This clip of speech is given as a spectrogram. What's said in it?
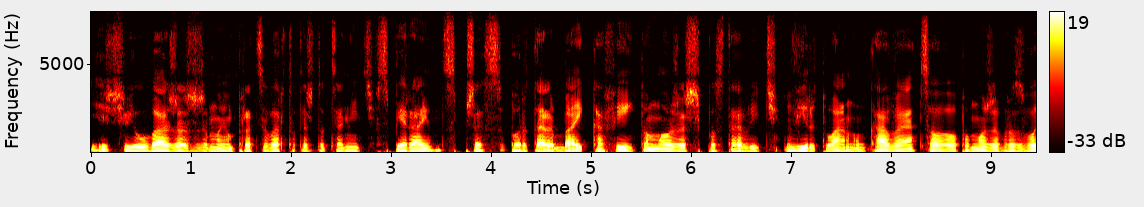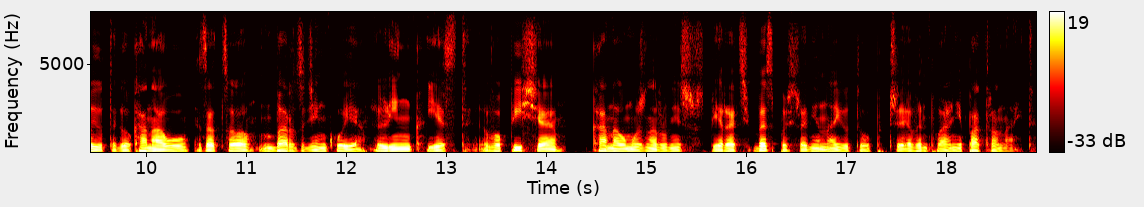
Jeśli uważasz, że moją pracę warto też docenić, wspierając przez portal Buy Coffee, to możesz postawić wirtualną kawę, co pomoże w rozwoju tego kanału, za co bardzo dziękuję. Link jest w opisie. Kanał można również wspierać bezpośrednio na YouTube czy ewentualnie Patronite.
